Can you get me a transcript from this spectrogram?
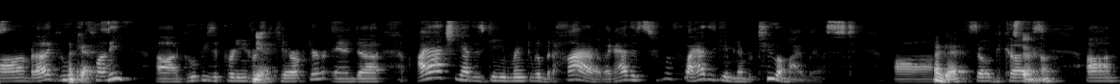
Um, but I like Goofy okay. plenty. Uh, Goofy's a pretty interesting yeah. character, and uh, I actually had this game ranked a little bit higher. Like I had this, I had this game number two on my list. Um, okay. So because um,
